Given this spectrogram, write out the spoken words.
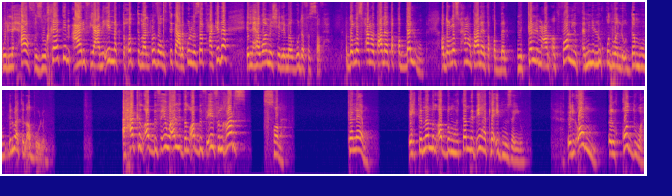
واللي حافظ وخاتم عارف يعني إيه إنك تحط ملحوظة وستيكة على كل صفحة كده الهوامش اللي موجودة في الصفحة. أدعو الله سبحانه وتعالى يتقبلهم. أدعو الله سبحانه وتعالى يتقبلهم. نتكلم عن أطفال يبقى مين اللي القدوة اللي قدامهم؟ دلوقتي الأب والأم. أحاكي الأب في إيه وأقلد الأب في إيه؟ في الغرس. الصلاة. كلامه اهتمام الأب مهتم بإيه هتلاقي ابنه زيه. الأم القدوة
